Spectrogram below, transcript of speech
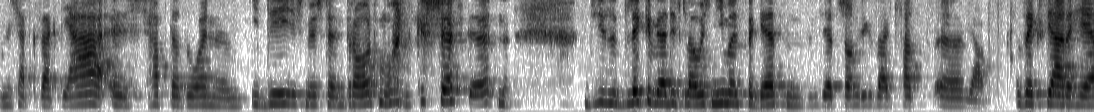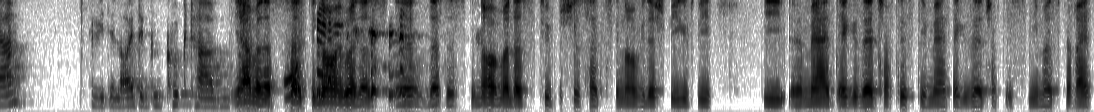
Und ich habe gesagt, ja, ich habe da so eine Idee, ich möchte ein Brautmodengeschäft eröffnen. Diese Blicke werde ich, glaube ich, niemals vergessen. Sind jetzt schon, wie gesagt, fast äh, ja, sechs Jahre her wie die Leute geguckt haben. So. Ja, aber das ist halt genau immer das, äh, das ist genau immer das Typische, es hat sich genau widerspiegelt, wie die äh, Mehrheit der Gesellschaft ist. Die Mehrheit der Gesellschaft ist niemals bereit,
